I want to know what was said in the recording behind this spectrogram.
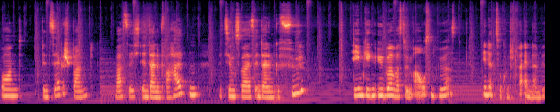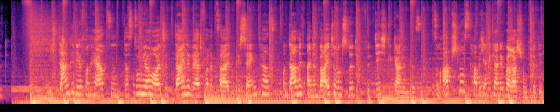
und bin sehr gespannt, was sich in deinem Verhalten bzw. in deinem Gefühl dem gegenüber, was du im Außen hörst, in der Zukunft verändern wird. Ich danke dir von Herzen, dass du mir heute deine wertvolle Zeit geschenkt hast und damit einen weiteren Schritt für dich gegangen bist. Zum Abschluss habe ich eine kleine Überraschung für dich.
